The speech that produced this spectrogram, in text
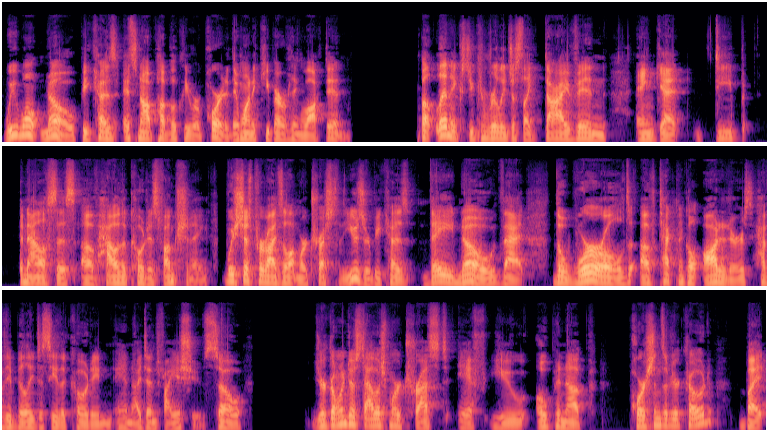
we won't know because it's not publicly reported. They want to keep everything locked in. But Linux, you can really just like dive in and get deep analysis of how the code is functioning, which just provides a lot more trust to the user because they know that the world of technical auditors have the ability to see the code and, and identify issues. So you're going to establish more trust if you open up portions of your code, but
